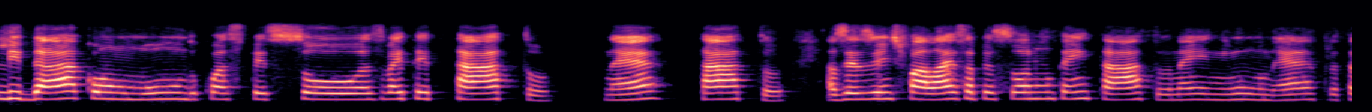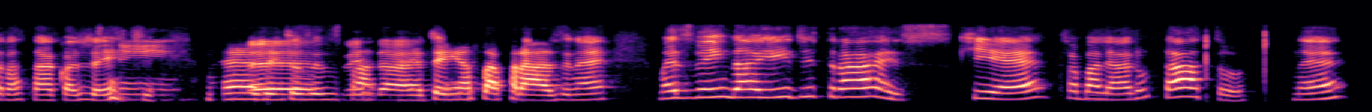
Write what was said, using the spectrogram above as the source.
lidar com o mundo, com as pessoas, vai ter tato, né? Tato. Às vezes a gente fala, ah, essa pessoa não tem tato né, nenhum, né, para tratar com a gente. Sim, né? A gente é, às vezes fala, né, tem essa frase, né? Mas vem daí de trás, que é trabalhar o tato, né?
